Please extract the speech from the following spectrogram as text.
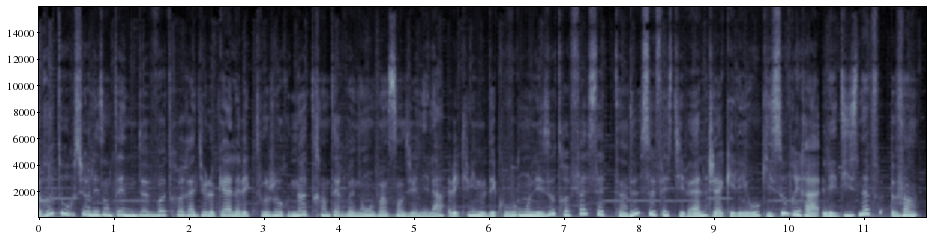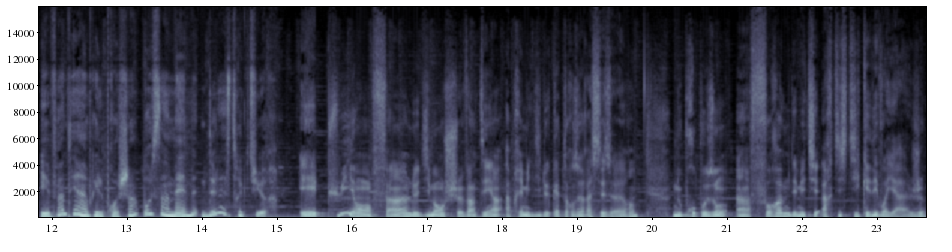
Retour sur les antennes de votre radio locale avec toujours notre intervenant Vincent Zionella. Avec lui, nous découvrons les autres facettes de ce festival, Jack et Léo, qui s'ouvrira les 19, 20 et 21 avril prochains au sein même de la structure. Et puis enfin, le dimanche 21 après-midi de 14h à 16h, nous proposons un forum des métiers artistiques et des voyages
